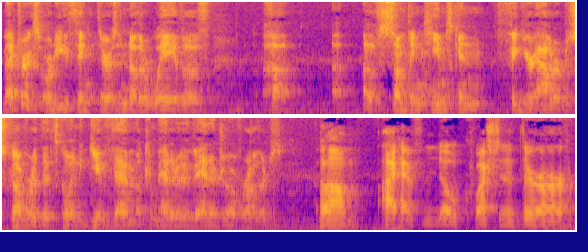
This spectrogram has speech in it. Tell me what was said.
metrics, or do you think there's another wave of uh, uh, of something teams can figure out or discover that's going to give them a competitive advantage over others? Um, I have no question that there are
